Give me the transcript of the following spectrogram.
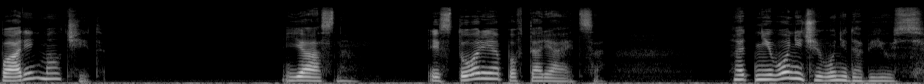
Парень молчит. Ясно. История повторяется. От него ничего не добьюсь.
